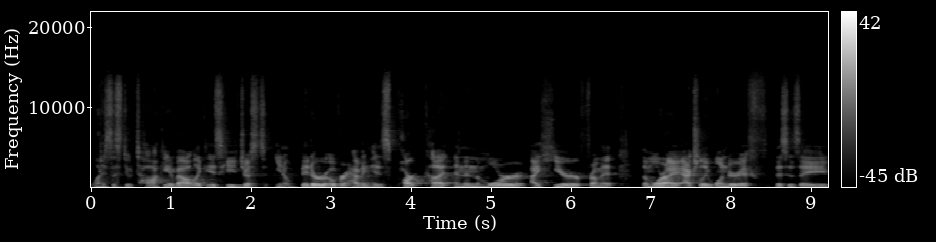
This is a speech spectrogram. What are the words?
what is this dude talking about? Like, is he just, you know, bitter over having his part cut? And then the more I hear from it, the more I actually wonder if this is a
